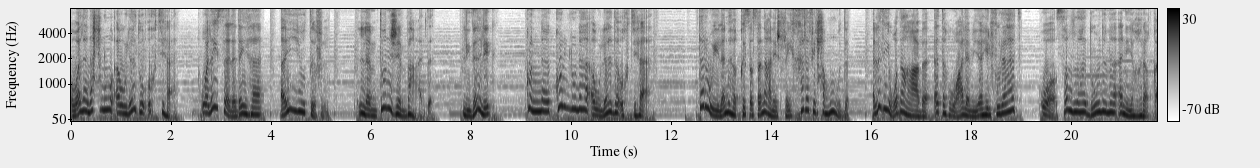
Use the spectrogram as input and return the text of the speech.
ولا نحن أولاد أختها. وليس لديها أي طفل. لم تنجب بعد. لذلك كنا كلنا أولاد أختها. تروي لنا قصصا عن الشيخ خلف الحمود الذي وضع عباءته على مياه الفرات وصلى دون ما ان يغرق.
